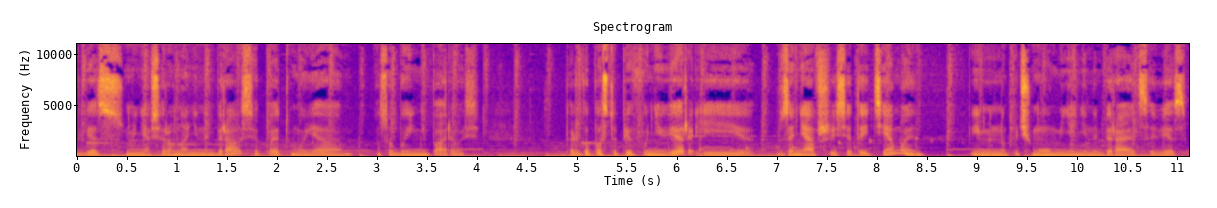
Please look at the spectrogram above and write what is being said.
вес у меня все равно не набирался, поэтому я особо и не парилась. Только поступив в универ и занявшись этой темой, именно почему у меня не набирается вес,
